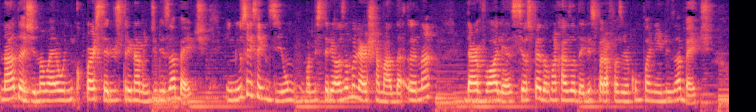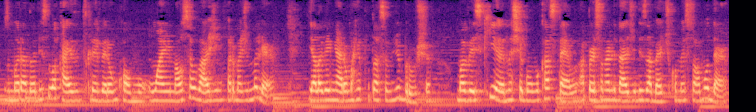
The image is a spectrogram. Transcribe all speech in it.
Nadaj não era o único parceiro de treinamento de Elizabeth. Em 1601, uma misteriosa mulher chamada Ana Darvolha se hospedou na casa deles para fazer companhia a Elizabeth. Os moradores locais a descreveram como um animal selvagem em forma de mulher, e ela ganhara uma reputação de bruxa. Uma vez que Ana chegou no castelo, a personalidade de Elizabeth começou a mudar.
